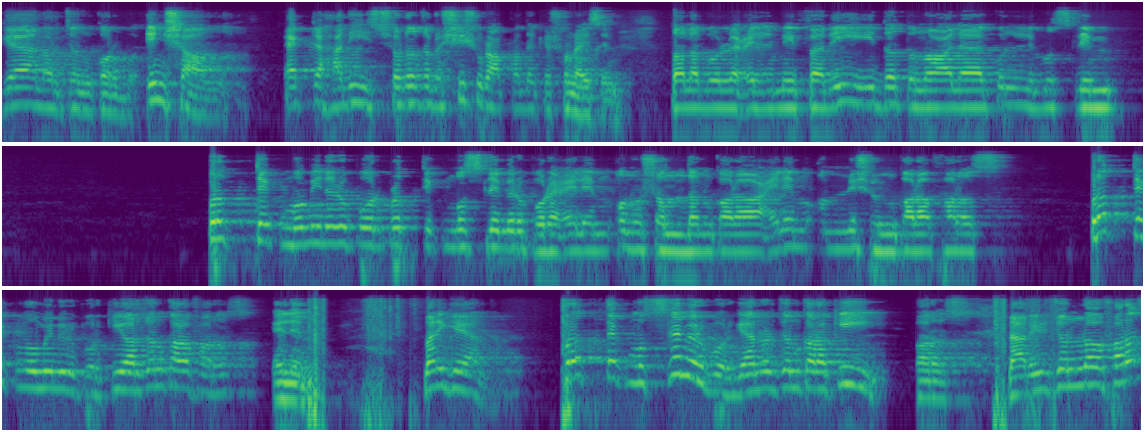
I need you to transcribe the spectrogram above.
জ্ঞান অর্জন করব, ইনশাআল্লাহ। একটা হাদিস ছোট ছোট শিশুরা আপনাদেরকে শোনাইছেন। মুসলিম। প্রত্যেক মুমিনের উপর, প্রত্যেক মুসলিমের উপর এলেম অনুসন্ধান করা এলেম অন্বেষণ করা ফরজ। প্রত্যেক মুমিনের উপর কি অর্জন করা ফরজ? এলেম মানে জ্ঞান। প্রত্যেক মুসলিমের উপর জ্ঞান অর্জন করা কি? ফরজ। নারীর জন্য ফরজ,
